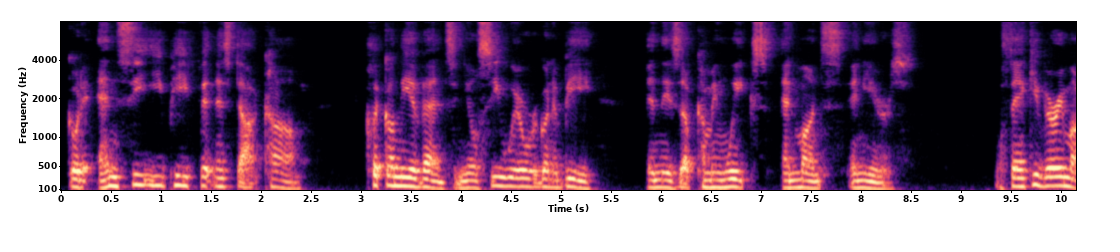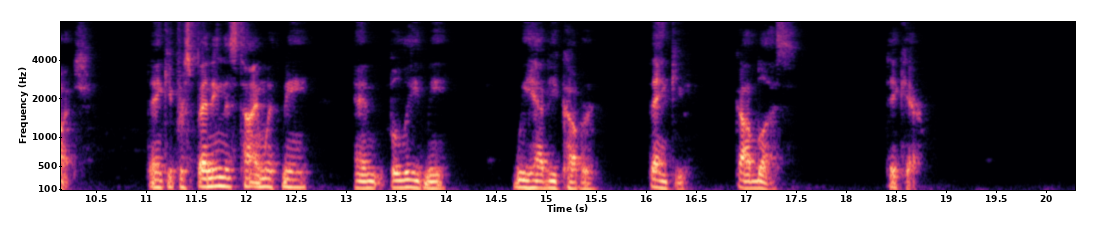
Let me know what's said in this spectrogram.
go to ncepfitness.com, click on the events, and you'll see where we're going to be in these upcoming weeks and months and years. Well, thank you very much. Thank you for spending this time with me. And believe me, we have you covered. Thank you. God bless. Take care.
